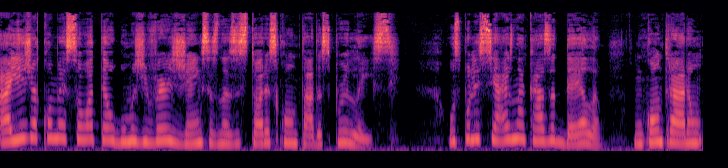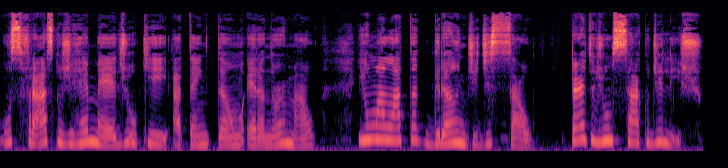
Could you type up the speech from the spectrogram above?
Aí já começou a ter algumas divergências nas histórias contadas por Lacey. Os policiais na casa dela encontraram os frascos de remédio, o que até então era normal, e uma lata grande de sal, perto de um saco de lixo.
